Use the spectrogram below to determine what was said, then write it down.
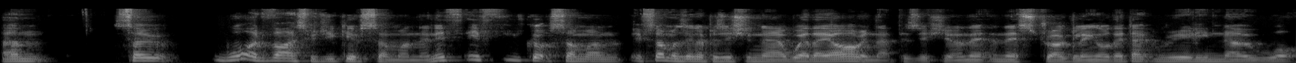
Um, so what advice would you give someone then if if you've got someone if someone's in a position now where they are in that position and they're, and they're struggling or they don't really know what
